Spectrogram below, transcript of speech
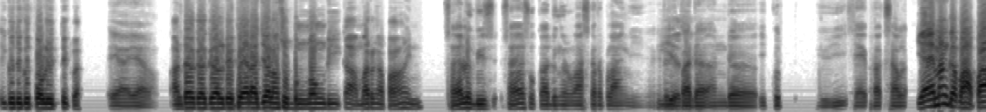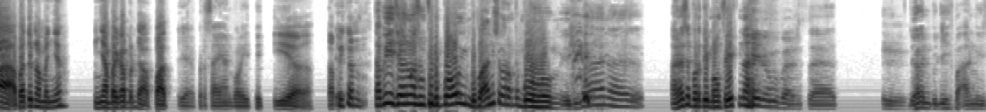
ikut-ikut politik lah. ya ya Anda gagal DPR aja langsung bengong di kamar ngapain? saya lebih saya suka dengan Laskar Pelangi Iya daripada anda ikut jadi saya paksa Ya emang nggak apa-apa. Apa tuh namanya? Menyampaikan pendapat. ya persaingan politik Iya. Tapi kan tapi jangan langsung to the point bapak Anies seorang pembohong ya gimana anda seperti memfitnah itu bangsat jangan pilih Pak Anies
